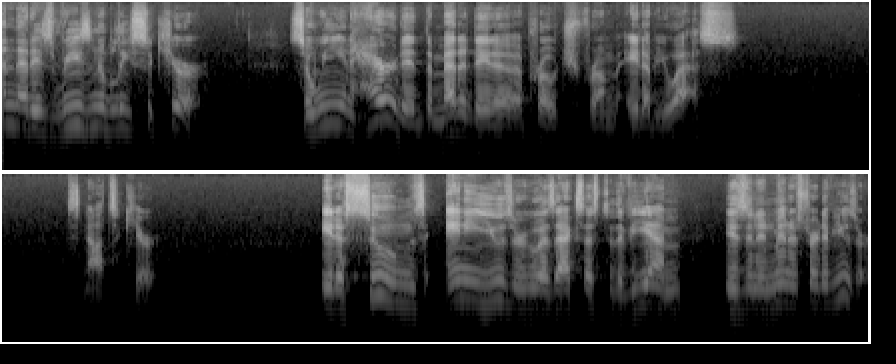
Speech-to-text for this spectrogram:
and that is reasonably secure. So we inherited the metadata approach from AWS. It's not secure. It assumes any user who has access to the VM is an administrative user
